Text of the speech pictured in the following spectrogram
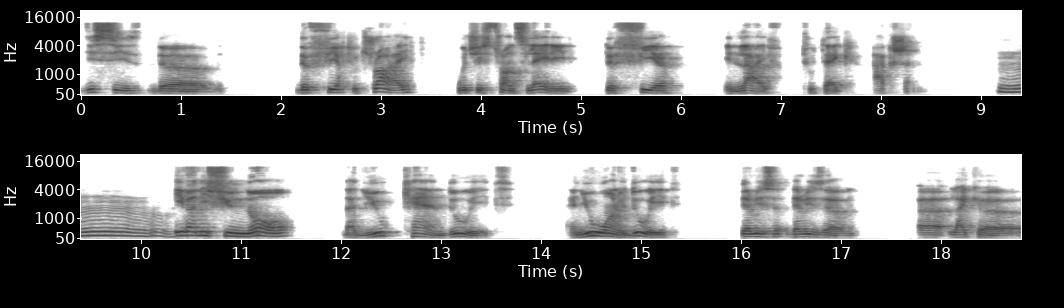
this is the the fear to try, which is translated the fear in life to take action. Mm. Even if you know that you can do it and you want to do it, there is there is a uh, like a,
